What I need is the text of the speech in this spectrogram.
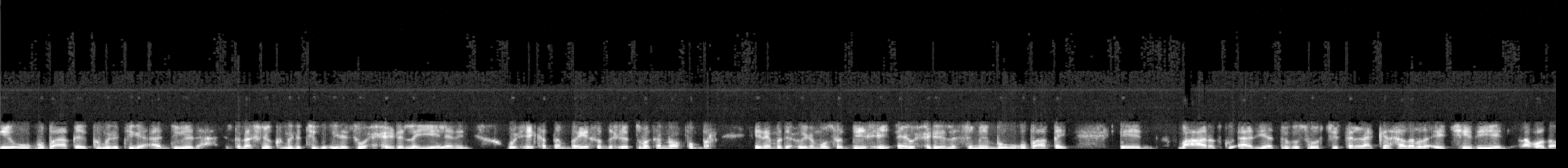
ee uu ku baaqay community-ga adduunyada. International community-gu inaysan wax xidhi la yeelanin wixii ka dambeeya saddex iyo tobanka novembar inay madaxweyne muuse biixi ay wax xidhiir la sameyn buu ugu baaqay. Mucaaradku aada iyo aad bay uga soo horjeestaan laakiin hadallada ay jeediyeen labada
